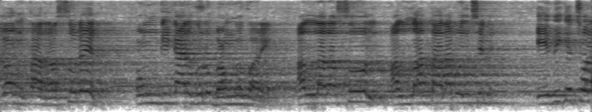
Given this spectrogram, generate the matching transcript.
এবং তার রাসূলের অঙ্গীকারগুলো ভঙ্গ করে। আল্লাহ রাসূল, আল্লাহ তারা বলছেন, এদিকে চলে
